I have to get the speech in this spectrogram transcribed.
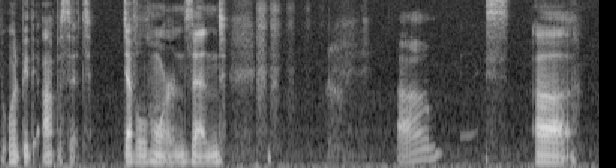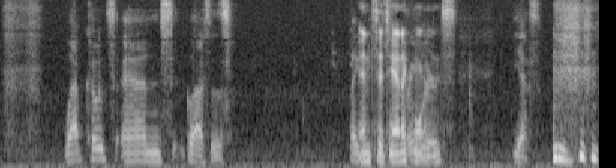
But what would be the opposite? Devil horns and Um, uh lab coats and glasses. Like and satanic horns. Yes.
